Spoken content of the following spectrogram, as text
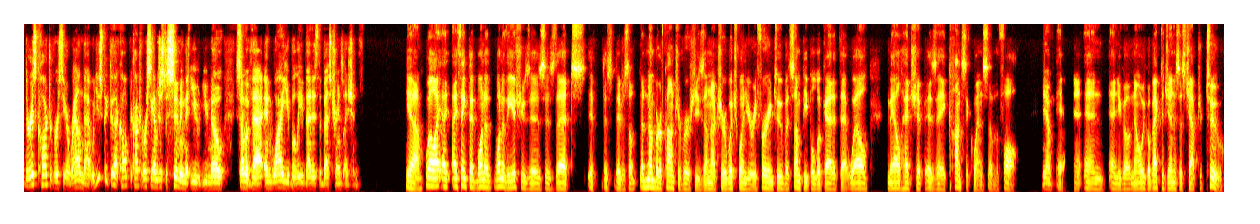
there is controversy around that. Would you speak to that controversy? I'm just assuming that you you know some of that and why you believe that is the best translation. Yeah. Well i i think that one of one of the issues is is that if this, there's a, a number of controversies. I'm not sure which one you're referring to but some people look at it that well male headship is a consequence of the fall yeah. And, and and you go, no, we go back to Genesis chapter two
